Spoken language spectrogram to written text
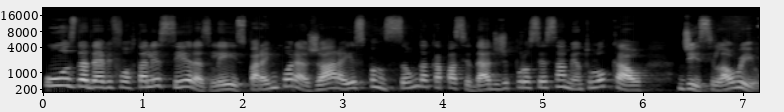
O USDA deve fortalecer as leis para encorajar a expansão da capacidade de processamento local, disse Laurel.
